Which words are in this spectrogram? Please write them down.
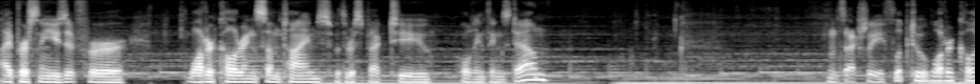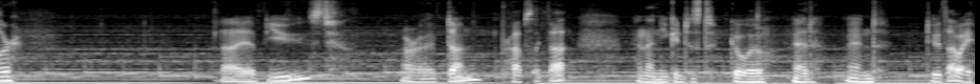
I personally use it for watercoloring sometimes with respect to holding things down. Let's actually flip to a watercolor I have used or I've done, perhaps like that. And then you can just go ahead and do it that way.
